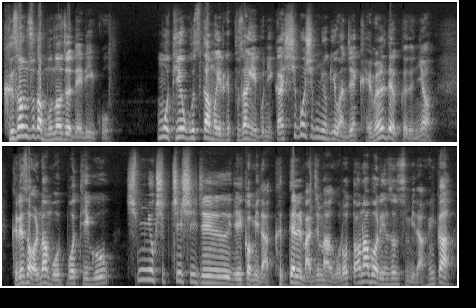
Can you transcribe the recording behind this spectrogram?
그 선수가 무너져 내리고 뭐 디오고스타 뭐 이렇게 부상이 입으니까 15, 16이 완전히 괴멸되었거든요. 그래서 얼마 못 버티고 16, 17 시즌일 겁니다. 그때를 마지막으로 떠나버린 선수입니다. 그러니까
